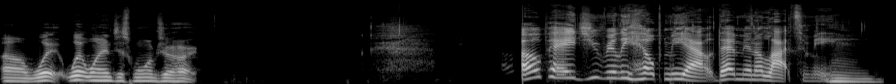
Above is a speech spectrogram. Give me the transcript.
Um, what what one just warms your heart? Oh, Paige, you really helped me out. That meant a lot to me. Mm,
